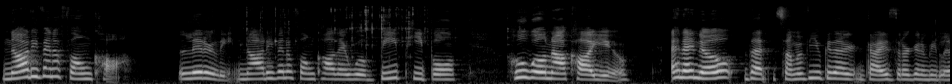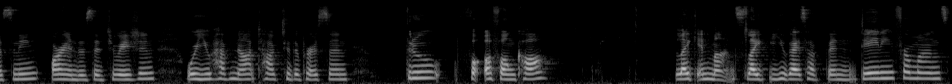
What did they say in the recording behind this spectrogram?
Not even a phone call. Literally, not even a phone call. There will be people who will not call you. And I know that some of you guys that are going to be listening are in the situation where you have not talked to the person through a phone call like in months. Like you guys have been dating for months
